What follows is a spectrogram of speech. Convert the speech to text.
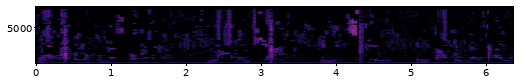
我那个老公来说话，哪能天给你指定给你打工来干了？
